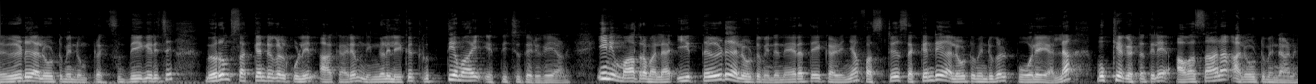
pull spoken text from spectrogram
തേർഡ് അലോട്ട്മെന്റും പ്രസിദ്ധീകരിച്ച് വെറും സെക്കൻഡുകൾക്കുള്ളിൽ ആ കാര്യം നിങ്ങളിലേക്ക് കൃത്യമായി എത്തിച്ചു തരികയാണ്. ഇനി മാത്രമല്ല ഈ തേർഡ് അലോട്ട്മെന്റ് നേരത്തെ കഴിഞ്ഞ ഫസ്റ്റ് സെക്കൻഡ് അലോട്ട്മെന്റുകൾ പോലെയല്ല മുഖ്യഘട്ടത്തിലെ അവസാന അലോട്ട്മെന്റ് ആണ്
